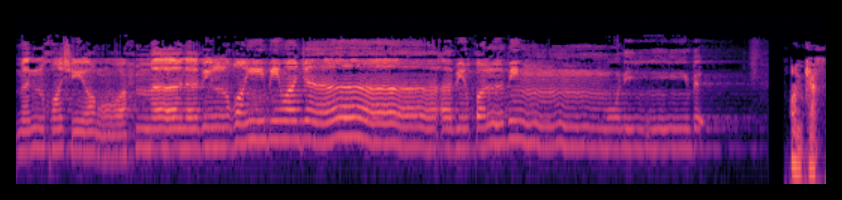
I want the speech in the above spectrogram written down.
من خشي الرحمن بالغيب وجاء بقلب منيب. آن کس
